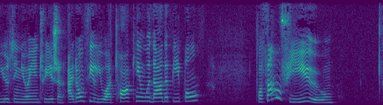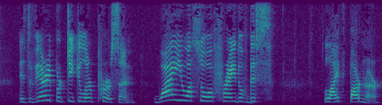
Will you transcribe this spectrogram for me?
using your intuition. I don't feel you are talking with other people. For some of you, it's a very particular person. Why you are so afraid of this life partner?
